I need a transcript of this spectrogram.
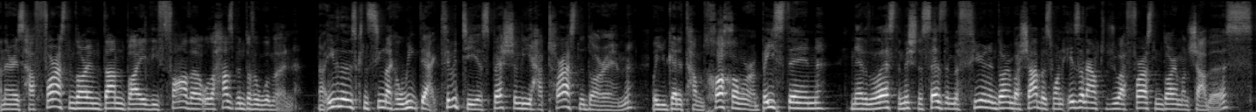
and there is haforas nedarim done by the father or the husband of a woman. Now, even though this can seem like a weekday activity, especially hatoras nedarim, where you get a Talmud Chacham or a Beis Din, Nevertheless, the Mishnah says that Mefir and Dorim Shabbos, one is allowed to do Afaras and Dorim on Shabbos.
